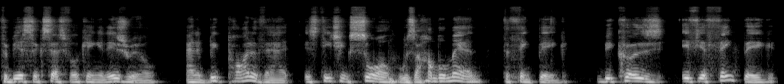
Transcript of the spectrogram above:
to be a successful king in Israel. And a big part of that is teaching Saul, who was a humble man, to think big. Because if you think big,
